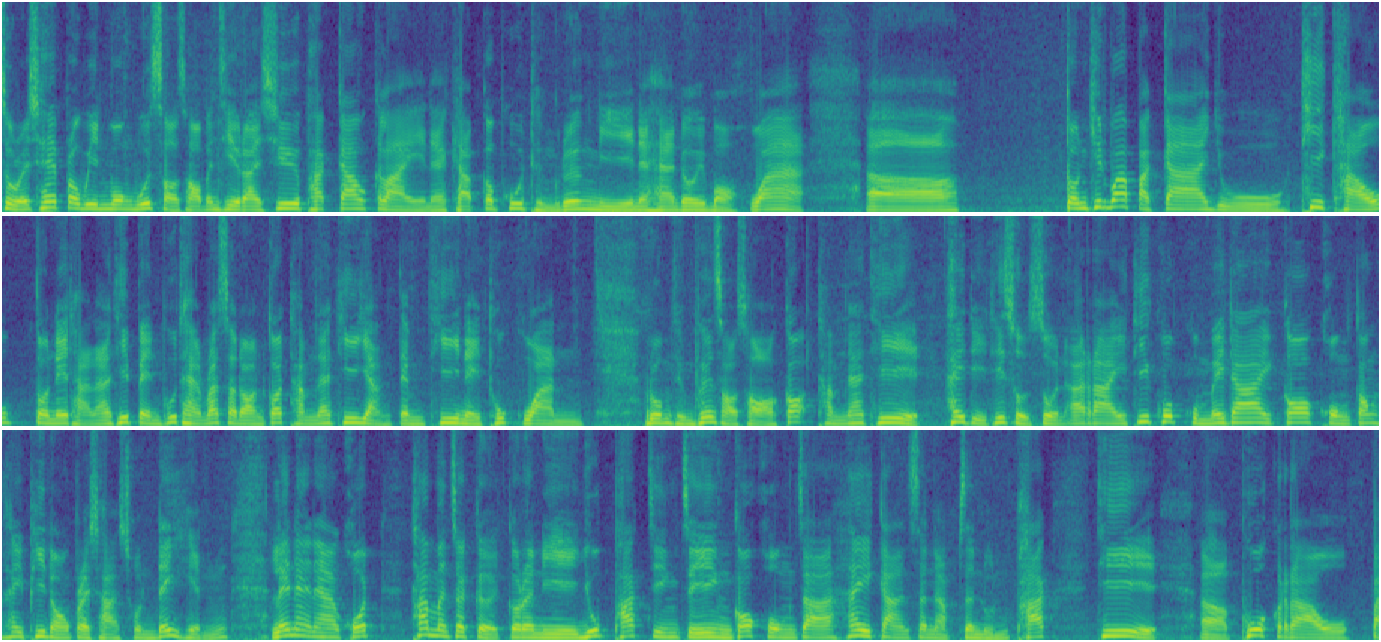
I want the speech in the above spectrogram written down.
สุรเชษประวินวงวุฒิสสบัญชีรายชื่อพักก้าไกลนะครับก็พูดถึงเรื่องนี้นะฮะโดยบอกว่า ตนคิดว่าปากกาอยู่ที่เขาตนในฐานะที่เป็นผู้แทนราษฎรก็ทำหน้าที่อย่างเต็มที่ในทุกวัน รวมถึงเพื่อนสสก็ทำหน้าที่ให้ดีที่สุดส่วนอะไรที่ควบคุมไม่ได้ ก็คงต้องให้พี่น้องประชาชนได้เห็น และในอนาคตถ้ามันจะเกิดกรณียุบพักจริง ๆ ก็คงจะให้การสนับสนุนพักที่พวกเราไป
